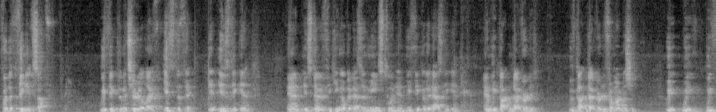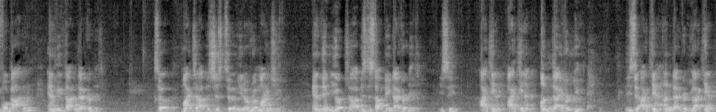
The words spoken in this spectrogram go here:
for the thing itself. We think the material life is the thing. It is the end. And instead of thinking of it as a means to an end, we think of it as the end. And we've gotten diverted. We've gotten diverted from our mission. We, we've, we've forgotten and we've gotten diverted. So my job is just to, you know, remind you. And then your job is to stop being diverted, you see. I can't, I can't undivert you. You see, I can't undivert you. I can't,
